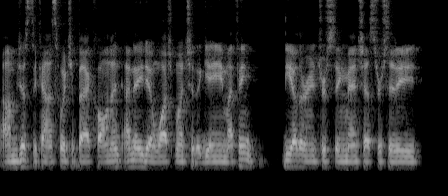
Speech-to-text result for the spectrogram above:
um, just to kind of switch it back on. I know you didn't watch much of the game. I think the other interesting Manchester City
